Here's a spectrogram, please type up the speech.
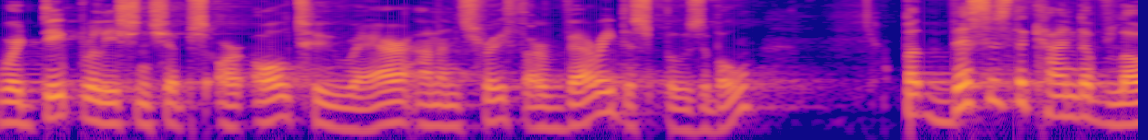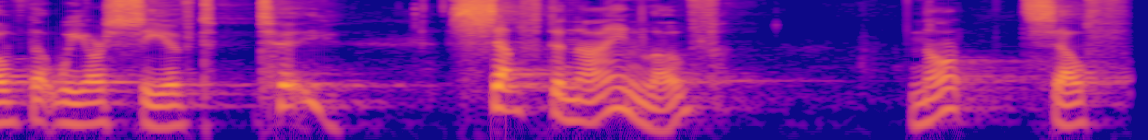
where deep relationships are all too rare and, in truth, are very disposable. But this is the kind of love that we are saved to self denying love, not self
